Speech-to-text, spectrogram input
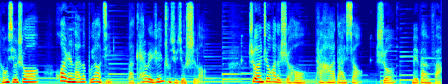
同学说坏人来了不要紧，把 Carrie 扔出去就是了。说完这话的时候，他哈哈大笑，说：“没办法，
